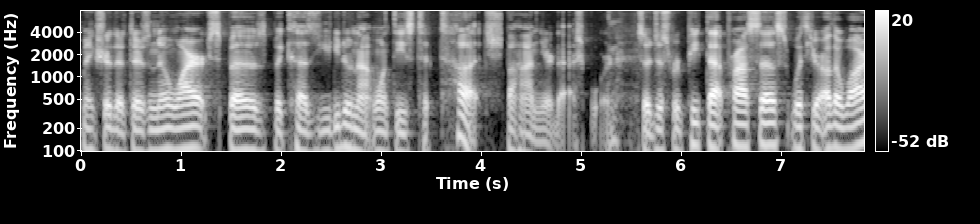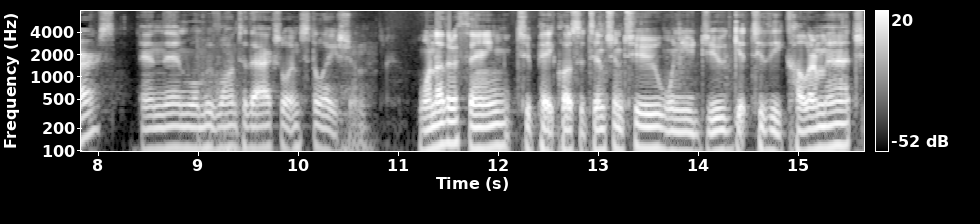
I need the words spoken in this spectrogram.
Make sure that there's no wire exposed because you do not want these to touch behind your dashboard. So just repeat that process with your other wires and then we'll move on to the actual installation. One other thing to pay close attention to when you do get to the color match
